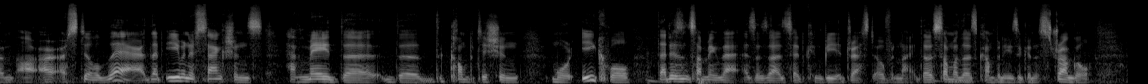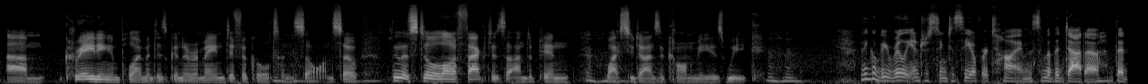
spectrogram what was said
um, are, are still there. That even if sanctions have made the, the, the competition more equal, that isn't something that, as Azaz said, can be addressed overnight. Though some of those companies are going to struggle. Um, creating employment is going to remain difficult and so on. So I think there's still a lot of factors that underpin why Sudan's economy is weak. I think it'll be really interesting to see over time some of the data that,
